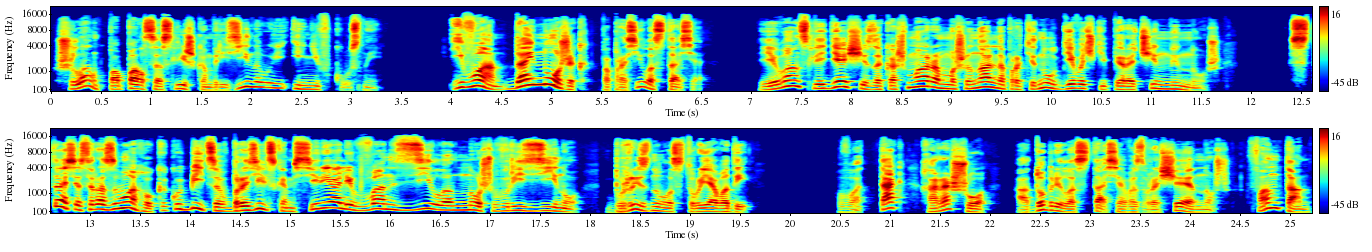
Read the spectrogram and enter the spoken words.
Шланг попался слишком резиновый и невкусный. «Иван, дай ножик!» – попросила Стася. Иван, следящий за кошмаром, машинально протянул девочке перочинный нож. Стася с размаху, как убийца в бразильском сериале, вонзила нож в резину. Брызнула струя воды. «Вот так хорошо», – одобрила Стася, возвращая нож. «Фонтан.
